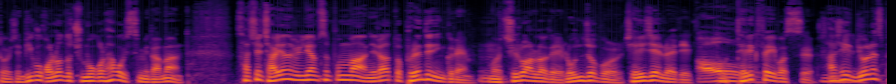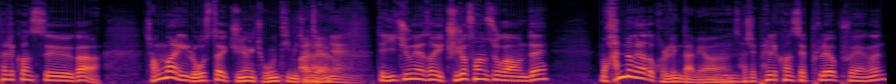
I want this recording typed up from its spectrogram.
또 이제 미국 언론도 주목을 하고 있습니다만 사실 자이언 윌리엄슨뿐만 아니라 또 브랜든 잉그램, 음. 뭐 지로 할러데이, 론조볼, 제이제이 레딕. 또 데릭 페이버스. 사실 뉴올리언스 펠리컨스가 정말 이 로스터의 균형이 좋은 팀이잖아요. 예. 근데 이 중에서 이 주력 선수 가운데 뭐 한 명이라도 걸린다면 음. 사실 펠리컨스의 플레이오프 행은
